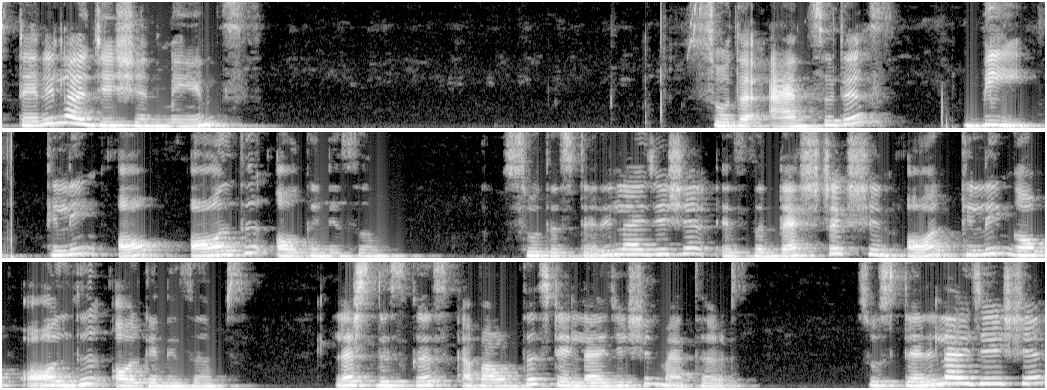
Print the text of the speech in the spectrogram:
sterilization means so the answer is b killing of all the organism so the sterilization is the destruction or killing of all the organisms let's discuss about the sterilization methods so sterilization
